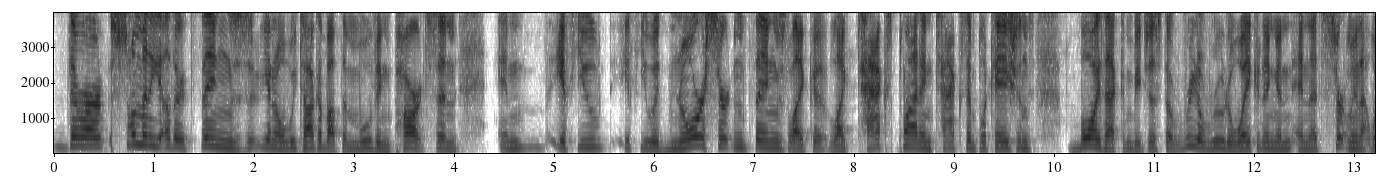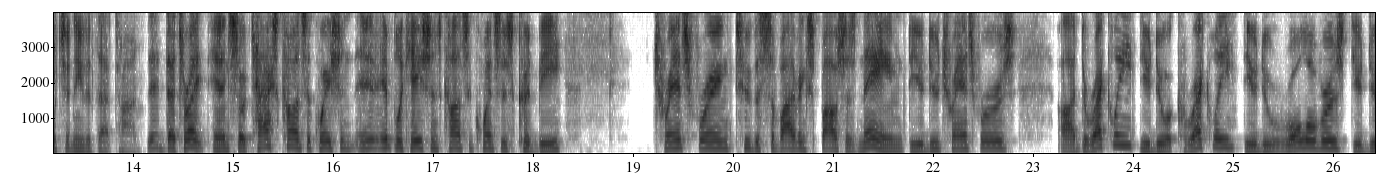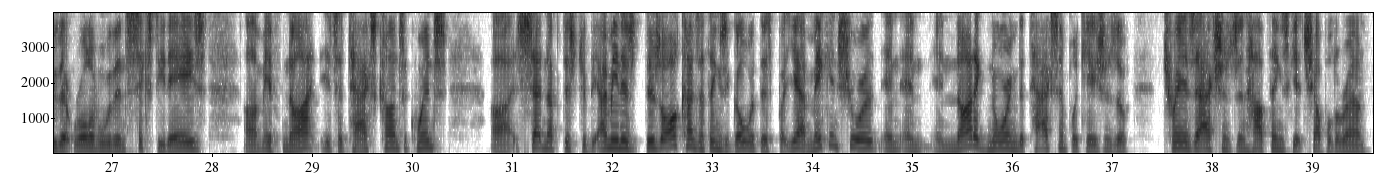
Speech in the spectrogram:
there are so many other things, you know, we talk about the moving parts and and if you if you ignore certain things like uh, like tax planning, tax implications, boy, that can be just a real rude awakening and and that's certainly not what you need at that time. That's right. And so tax consequence implications, consequences could be transferring to the surviving spouse's name. Do you do transfers? Uh, directly? Do you do it correctly? Do you do rollovers? Do you do that rollover within 60 days? Um, if not, it's a tax consequence. Uh, setting up distribution. I mean, there's there's all kinds of things that go with this, but yeah, making sure and and and not ignoring the tax implications of transactions and how things get shuffled around.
